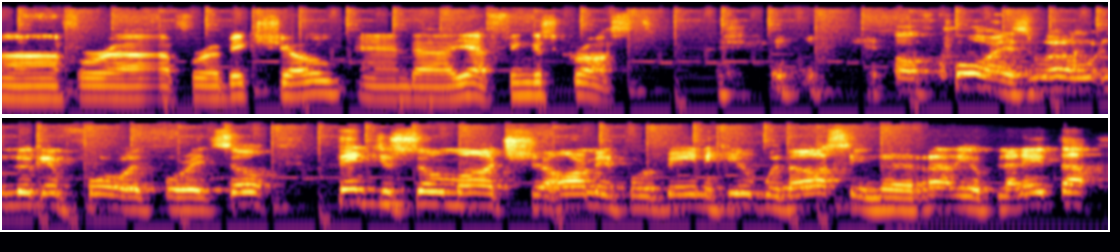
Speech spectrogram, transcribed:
uh, for uh, for a big show. And uh, yeah, fingers crossed. of course, we're looking forward for it. So thank you so much, Armin, for being here with us in the Radio Planeta.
